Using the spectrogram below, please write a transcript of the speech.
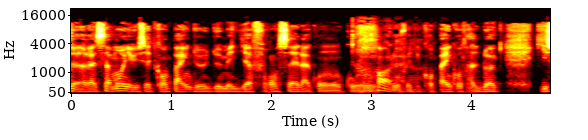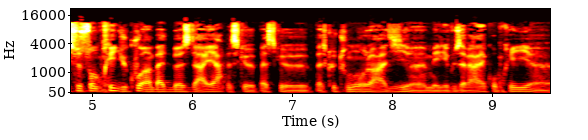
Récemment, il y a eu cette campagne de, de médias français là qu'on qu oh fait des campagnes contre AdBlock, qui se sont pris du coup un bad buzz derrière parce que parce que parce que tout le monde leur a dit euh, mais vous avez rien compris. Euh,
